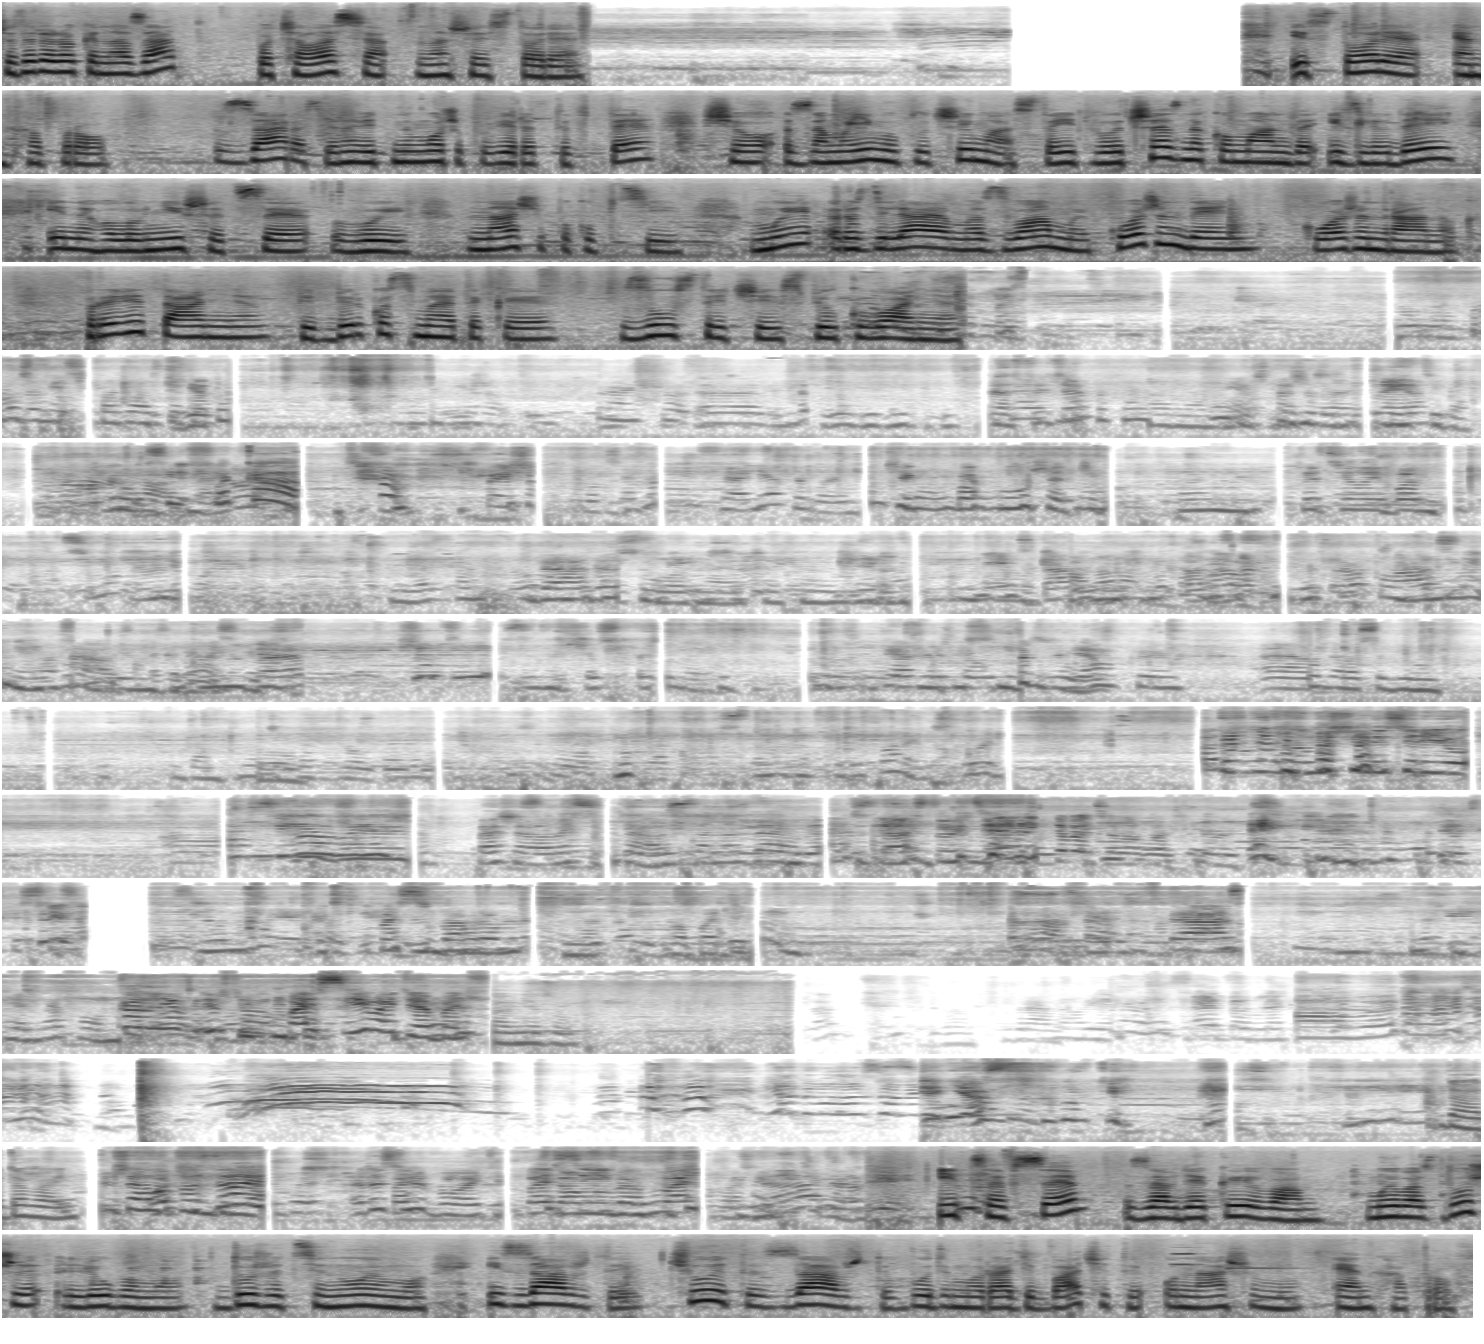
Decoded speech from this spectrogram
Чотири роки назад почалася наша історія. Історія НХПРО. Зараз я навіть не можу повірити в те, що за моїми плечима стоїть величезна команда із людей, і найголовніше це ви, наші покупці. Ми розділяємо з вами кожен день, кожен ранок. Привітання, підбір косметики, зустрічі, спілкування. Здравствуйте. Пока. Покушать. Все целый бан. Да, да, сложно, честно. Сейчас спасибо. Дякую. вас Дякую. Мужчины серьезно. Пожалуйста. Пожалуйста, на здоровье. Здравствуйте. Давай целоваться. Спасибо огромное. Здравствуйте. Ко мне пришел. Спасибо тебе большое. Это для кого? Да, давай. Развивайте. І це все завдяки вам. Ми вас дуже любимо, дуже цінуємо і завжди чуєте, завжди будемо раді бачити у нашому НХ Проф.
